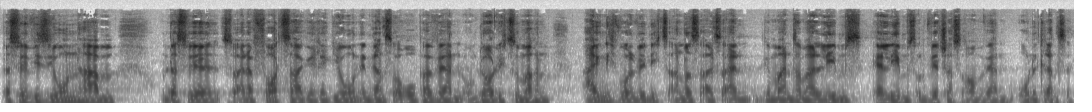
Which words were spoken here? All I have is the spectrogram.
dass wir Visionen haben und dass wir zu einer Vorzeigeregion in ganz Europa werden, um deutlich zu machen, eigentlich wollen wir nichts anderes als ein gemeinsamer Lebens-, Erlebens- und Wirtschaftsraum werden, ohne Grenze.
